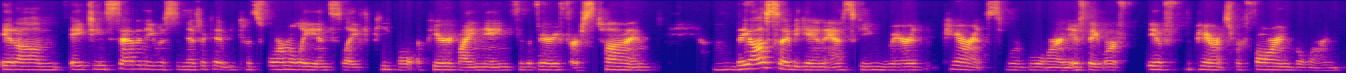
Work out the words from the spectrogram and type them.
It, um, 1870 was significant because formerly enslaved people appeared by name for the very first time. They also began asking where parents were born, if they were, if the parents were foreign born.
